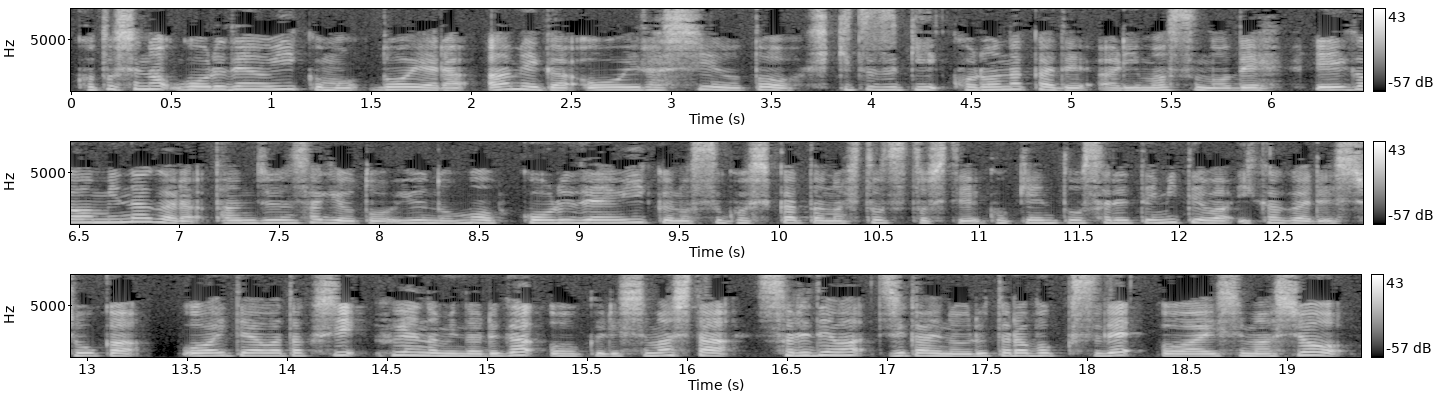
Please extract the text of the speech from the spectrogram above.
今年のゴールデンウィークもどうやら雨が多いらしいのと、引き続きコロナ禍でありますので、映画を見ながら単純作業というのもゴールデンウィークの過ごし方の一つとしてご検討されてみてはいかがでしょうか。お相手は私、笛野実がお送りしました。それでは次回のウルトラボックスでお会いしましょう。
